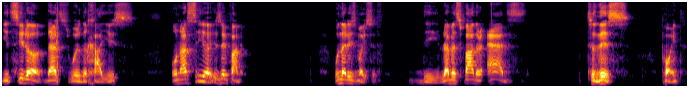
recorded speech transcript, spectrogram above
Yitzira, that's where the Chayis. Unasiya is Eifanim. That is Moisef. The Rebbe's father adds to this point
